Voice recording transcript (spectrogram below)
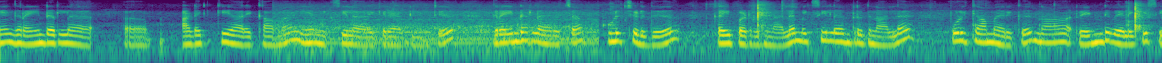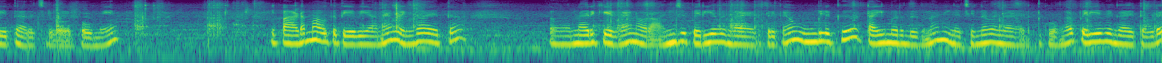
ஏன் கிரைண்டரில் அடக்கி அரைக்காமல் ஏன் மிக்சியில் அரைக்கிறேன் அப்படின்ட்டு. கிரைண்டரில் அரைச்சா புளிச்சிடுது கைப்படுறதுனால மிக்சியிலன்றதுனால புளிக்காமல் இருக்குது நான் ரெண்டு வேலைக்கு சேர்த்து அரைச்சிடுவேன் எப்போவுமே. இப்போ அடமாவுக்கு தேவையான வெங்காயத்தை நறுக்கிடுறேன். நான் ஒரு அஞ்சு பெரிய வெங்காயம் எடுத்திருக்கேன். உங்களுக்கு டைம் இருந்ததுன்னா நீங்கள் சின்ன வெங்காயம் எடுத்துக்கோங்க. பெரிய வெங்காயத்தை விட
